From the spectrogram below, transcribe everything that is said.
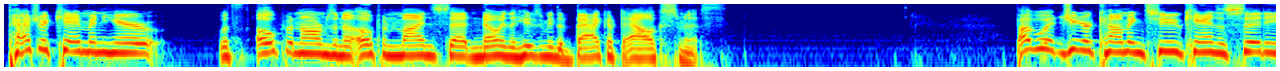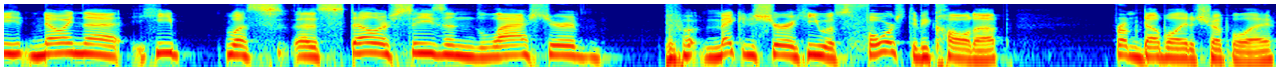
Patrick came in here with open arms and an open mindset, knowing that he was going to be the backup to Alex Smith. Bobby Witt Jr. coming to Kansas City, knowing that he was a stellar season last year, making sure he was forced to be called up from Double A to Triple A.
